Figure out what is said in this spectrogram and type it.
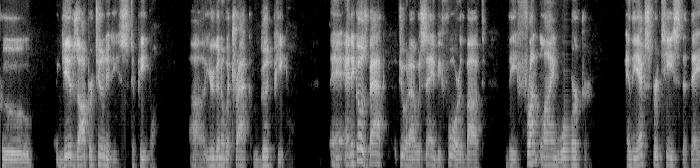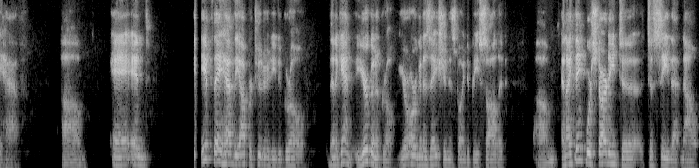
who gives opportunities to people, uh, you're going to attract good people. And, and it goes back to what I was saying before about the frontline worker and the expertise that they have. Um, and, and if they have the opportunity to grow, then again, you're going to grow. Your organization is going to be solid. Um, and I think we're starting to, to see that now.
